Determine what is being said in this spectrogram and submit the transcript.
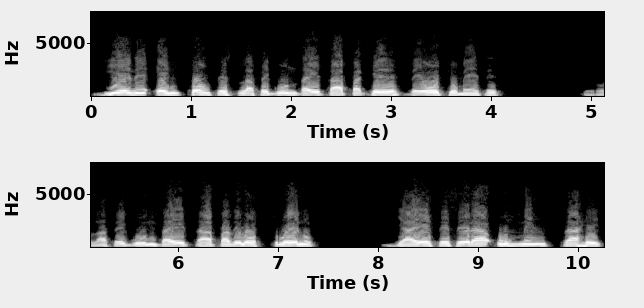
viene entonces la segunda etapa, que es de ocho meses. Pero la segunda etapa de los truenos, ya ese será un mensaje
